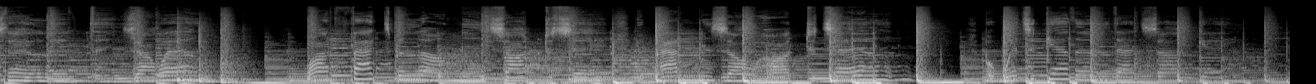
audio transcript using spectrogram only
it's hard to say.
